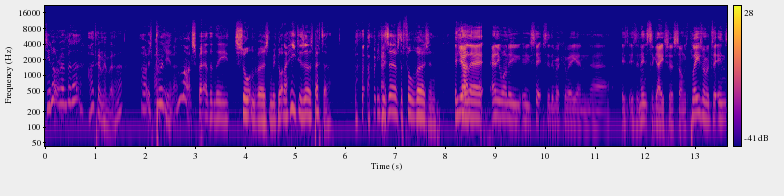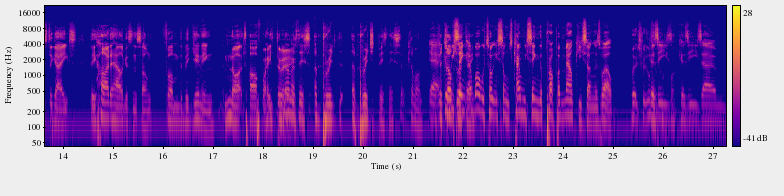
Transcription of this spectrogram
do you not remember that? I don't remember that. Oh, it was brilliant. Much better than the shortened version we've got now. He deserves better. He deserves the full version. If you're So- out there, anyone who, who sits in the rookery and uh, is, is an instigator of songs, please remember to instigate the Heidar Helguson song from the beginning, not halfway through. None of this abridged, abridged business. So come on. Yeah, If and can we job's worth sing? doing- And while we're talking songs, can we sing the proper Malky song as well? Which was because he's because he's um,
